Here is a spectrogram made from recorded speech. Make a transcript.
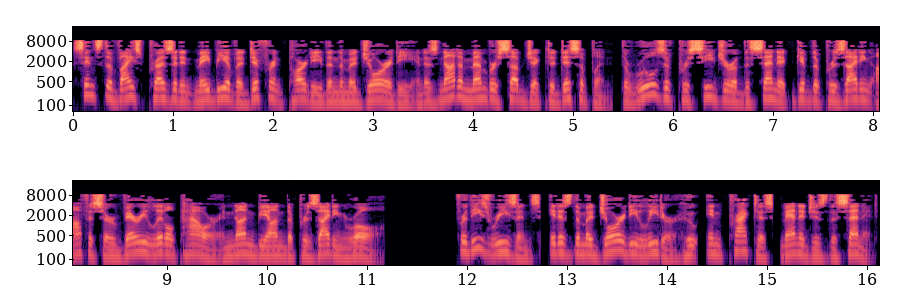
Since the vice president may be of a different party than the majority and is not a member subject to discipline, the rules of procedure of the Senate give the presiding officer very little power and none beyond the presiding role. For these reasons, it is the majority leader who, in practice, manages the Senate.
